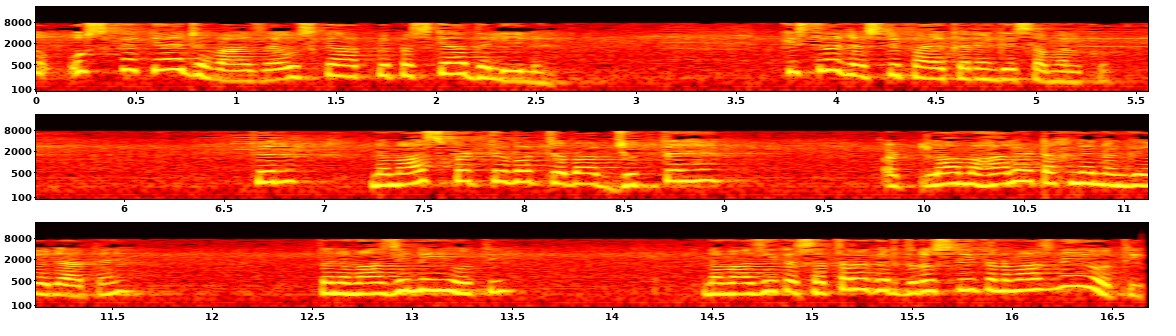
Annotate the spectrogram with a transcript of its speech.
تو اس کا کیا جواز ہے؟ اس کا آپ کے پاس کیا دلیل ہے؟ کس طرح جسٹیفائی کریں گے اس عمل کو؟ پھر نماز پڑھتے وقت جب آپ جھکتے ہیں اور لامحالہ ٹکنے ننگے ہو جاتے ہیں، تو نماز ہی نہیں ہوتی۔ نمازی کا سطر اگر درست نہیں، تو نماز نہیں ہوتی۔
